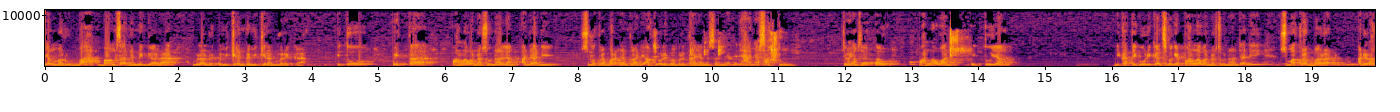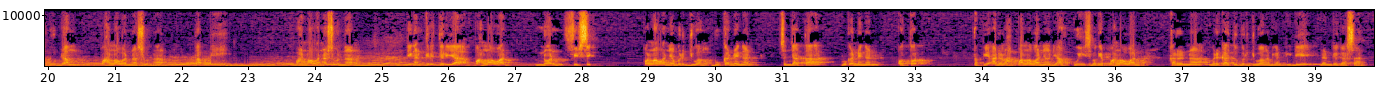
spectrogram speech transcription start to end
yang merubah bangsa dan negara melalui pemikiran-pemikiran mereka. Itu peta pahlawan nasional yang ada di Sumatera Barat yang telah diakui oleh pemerintah yang saya. Jadi hanya satu. Cuma yang saya tahu pahlawan itu yang dikategorikan sebagai pahlawan nasional. Jadi Sumatera Barat adalah gudang pahlawan nasional, tapi pahlawan nasional dengan kriteria pahlawan non fisik pahlawan yang berjuang bukan dengan senjata, bukan dengan otot, tapi adalah pahlawan yang diakui sebagai pahlawan karena mereka itu berjuang dengan ide dan gagasan.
